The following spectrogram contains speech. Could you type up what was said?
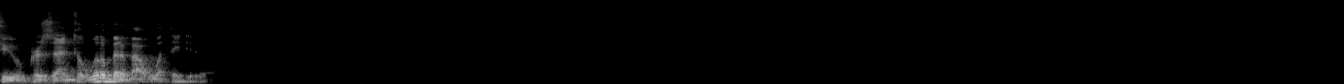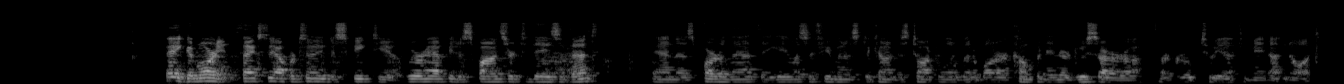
to present a little bit about what they do. Hey, good morning. Thanks for the opportunity to speak to you. We are happy to sponsor today's event. And as part of that, they gave us a few minutes to kind of just talk a little bit about our company, introduce our, uh, our group to you if you may not know it.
